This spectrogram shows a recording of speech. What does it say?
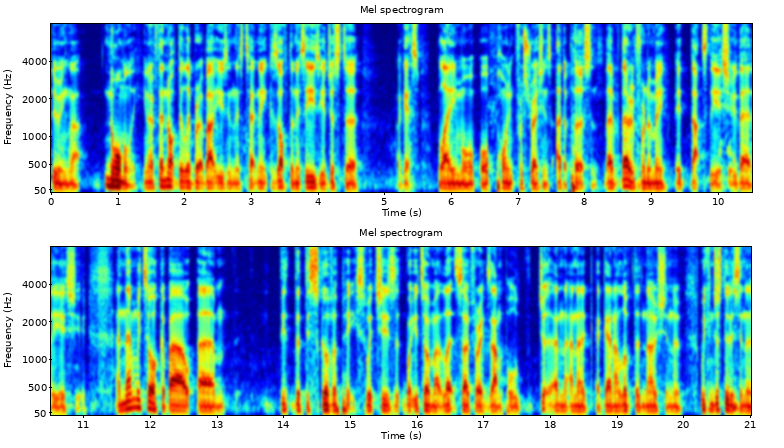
doing that normally. You know, if they're not deliberate about using this technique, because often it's easier just to, I guess, blame or, or point frustrations at a person. They're, they're in front of me. It, that's the issue. They're the issue. And then we talk about um, the, the discover piece, which is what you're talking about. Let's so, for example, and and again, I love the notion of we can just do this in a,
